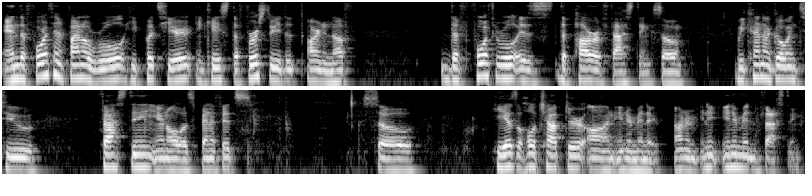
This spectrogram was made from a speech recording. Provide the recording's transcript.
And the fourth and final rule he puts here, in case the first three aren't enough, the fourth rule is the power of fasting. So we kind of go into fasting and all its benefits. So he has a whole chapter on intermittent on intermittent fasting.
